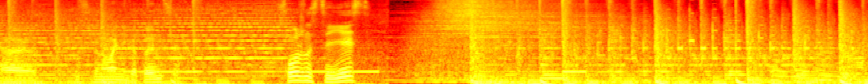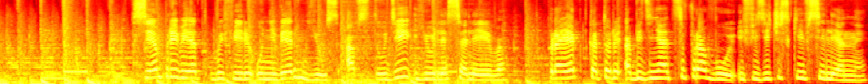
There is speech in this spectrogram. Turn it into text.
А, на соревнования готовимся. Сложности есть, Всем привет! В эфире «Универ News», а в студии Юлия Салеева. Проект, который объединяет цифровую и физические вселенные.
